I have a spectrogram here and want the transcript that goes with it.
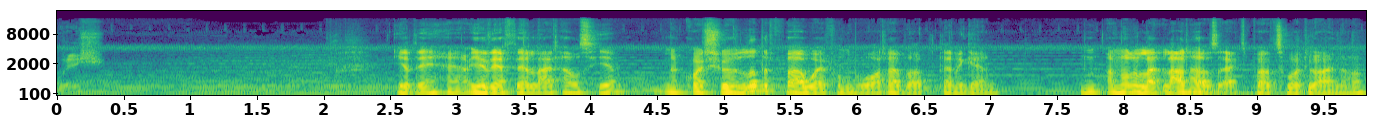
wish. Yeah, they have yeah they have their lighthouse here. Not quite sure, a little bit far away from water, but then again, I'm not a lighthouse expert, so what do I know?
